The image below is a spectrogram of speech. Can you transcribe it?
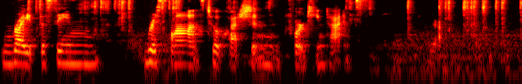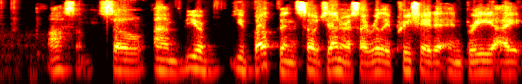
write the same response to a question 14 times yeah. Awesome so um, you've you've both been so generous i really appreciate it and Bree, i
